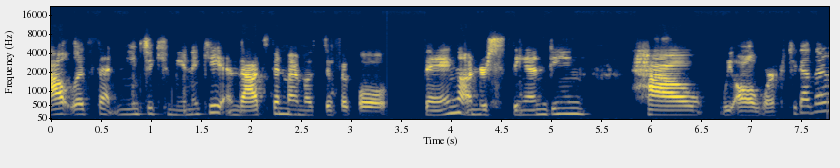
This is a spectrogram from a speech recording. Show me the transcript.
outlets that need to communicate and that's been my most difficult thing understanding how we all work together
